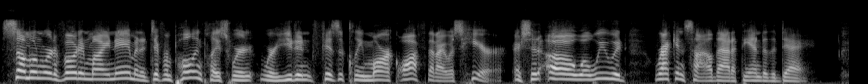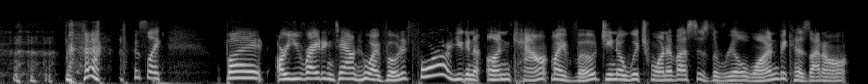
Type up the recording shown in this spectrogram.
someone were to vote in my name in a different polling place where where you didn't physically mark off that I was here? I said, Oh, well, we would reconcile that at the end of the day. I was like, but are you writing down who I voted for? Are you going to uncount my vote? Do you know which one of us is the real one? Because I don't,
